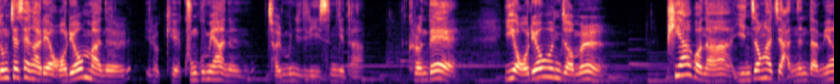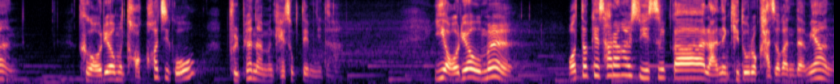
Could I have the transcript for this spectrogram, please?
공동체 생활의 어려움만을 이렇게 궁금해하는 젊은이들이 있습니다. 그런데 이 어려운 점을 피하거나 인정하지 않는다면 그 어려움은 더 커지고 불편함은 계속됩니다. 이 어려움을 어떻게 사랑할 수 있을까라는 기도로 가져간다면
